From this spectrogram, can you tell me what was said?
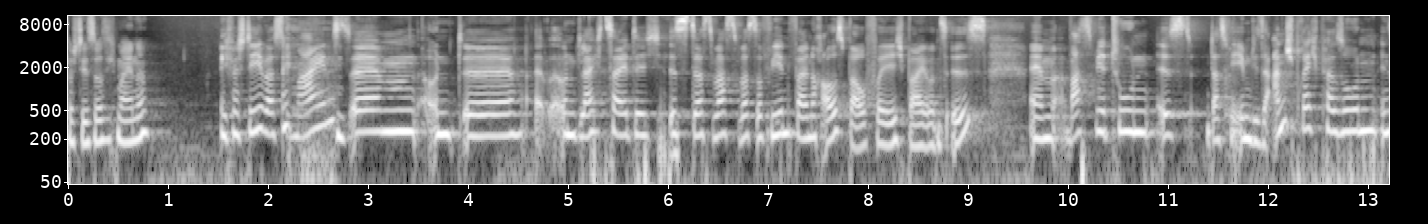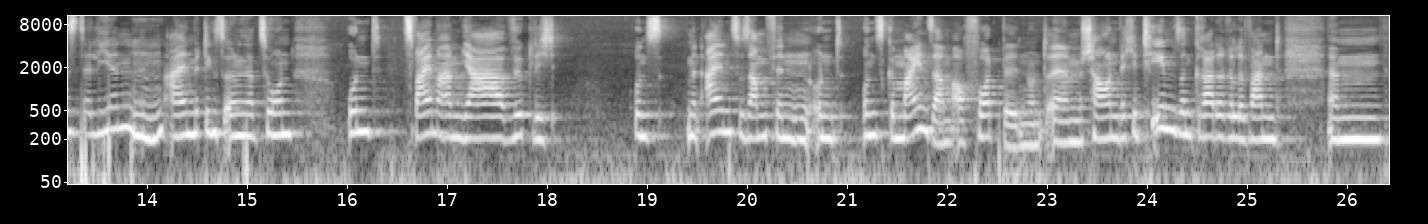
verstehst du, was ich meine? Ich verstehe, was du meinst. ähm, und, äh, und gleichzeitig ist das was, was auf jeden Fall noch ausbaufähig bei uns ist. Ähm, was wir tun, ist, dass wir eben diese Ansprechpersonen installieren mhm. in allen Mitgliedsorganisationen und zweimal im Jahr wirklich uns mit allen zusammenfinden und uns gemeinsam auch fortbilden und ähm, schauen, welche Themen sind gerade relevant, ähm,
